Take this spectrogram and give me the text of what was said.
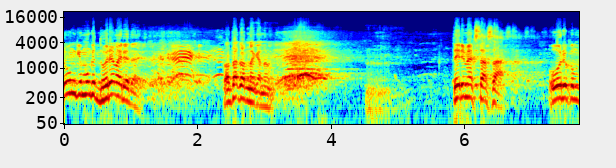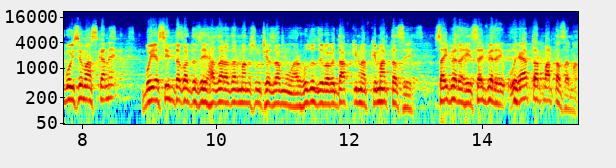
লুঙ্গি মুঙ্গি ধরে মাইরে দেয়। কথা কর না কেন? তেরিমেক চাষা ওইরকম বইছে মাঝখানে, বইয়া চিন্তা করতেছে, হাজার হাজার মানুষ উঠে যামু, আর হুজুর যেভাবে দাপকি মাপকি মারতাছে, সাইফে রাহি সাইফে রাহি, ও হ্যাঁ তো আর পারতাছে না।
